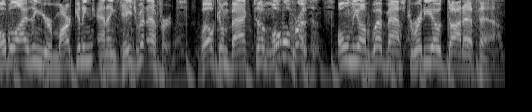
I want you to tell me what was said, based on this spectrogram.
Mobilizing your marketing and engagement efforts. Welcome back to Mobile Presence, only on webmasterradio.fm.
